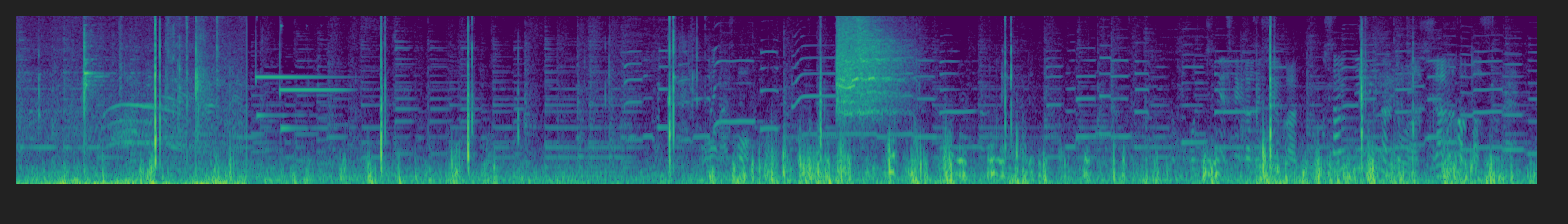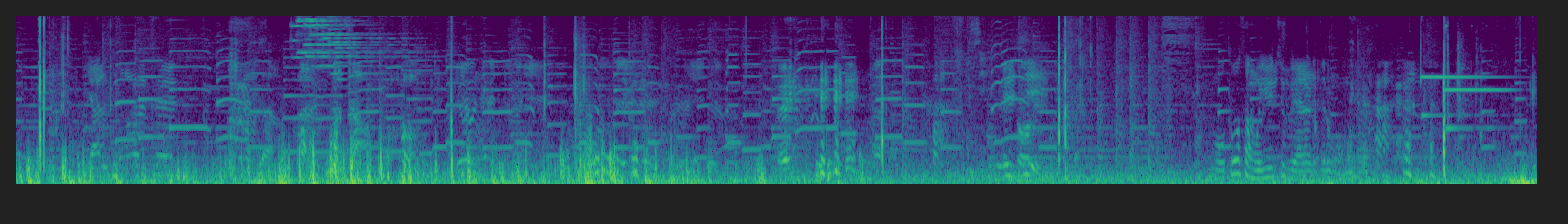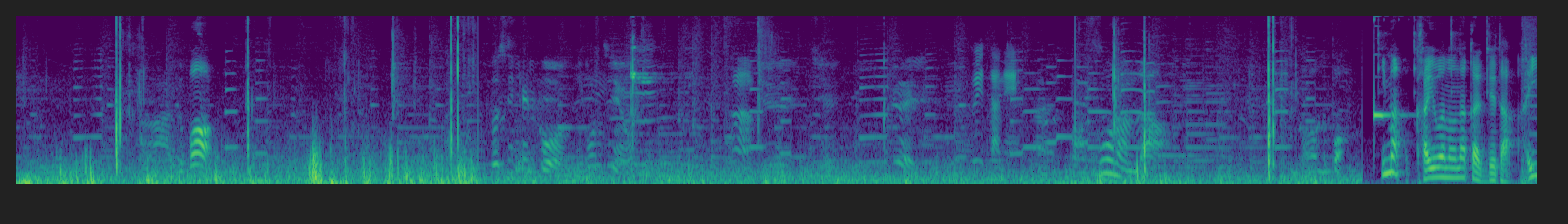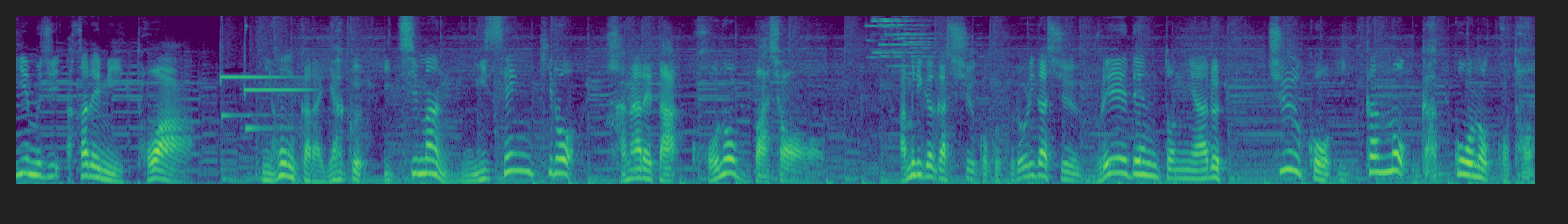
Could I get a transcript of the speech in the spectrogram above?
YouTube やられてるもんね。あーグッバー。そして結構日本人多い。あそうなんだ。あ今会話の中で出た IMG アカデミーとは日本から約1万2000キロ離れたこの場所アメリカ合衆国フロリダ州ブレーデントンにある中高一貫の学校のこと。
